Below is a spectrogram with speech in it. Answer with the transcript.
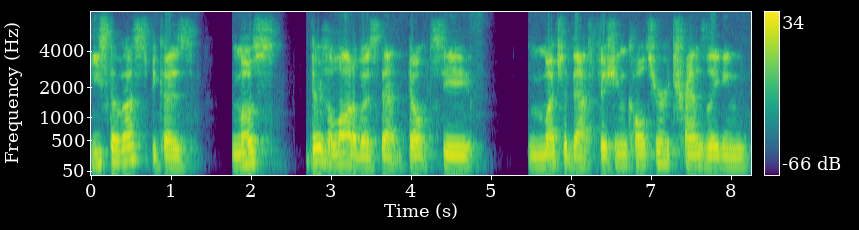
east of us because most there's a lot of us that don't see much of that fishing culture translating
